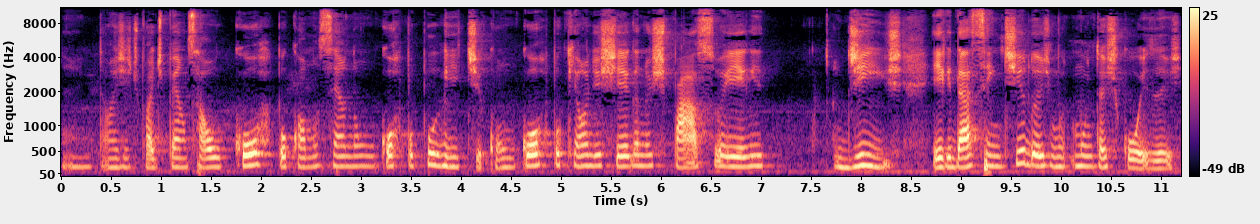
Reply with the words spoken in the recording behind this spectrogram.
Né? Então a gente pode pensar o corpo como sendo um corpo político, um corpo que onde chega no espaço ele diz, ele dá sentido a muitas coisas.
